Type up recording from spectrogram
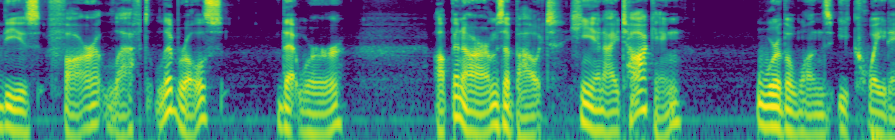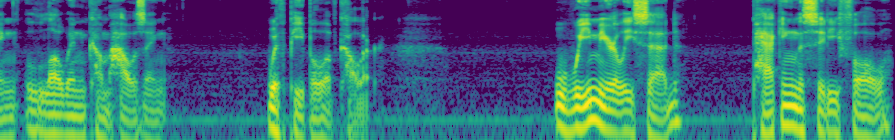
these far left liberals that were up in arms about he and I talking were the ones equating low income housing with people of color. We merely said packing the city full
